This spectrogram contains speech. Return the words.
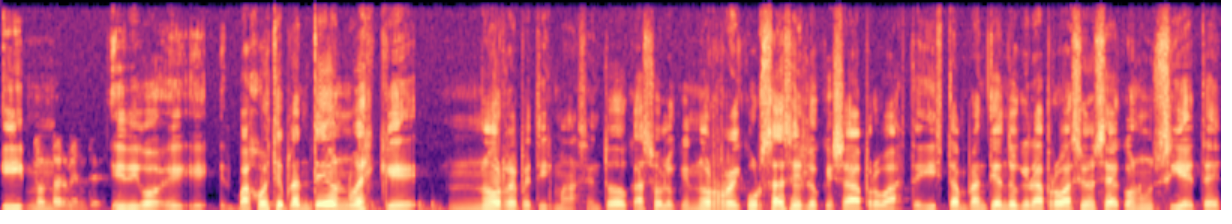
Y, mm, Totalmente. Y digo, bajo este planteo no es que no repetís más. En todo caso, lo que no recursás es lo que ya aprobaste. Y están planteando que la aprobación sea con un 7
